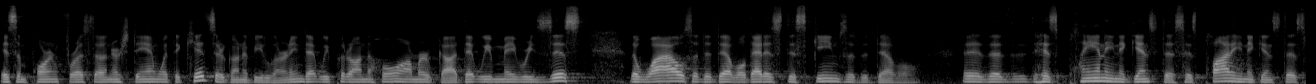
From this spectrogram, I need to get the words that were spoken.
it's important for us to understand what the kids are going to be learning that we put on the whole armor of God, that we may resist the wiles of the devil, that is, the schemes of the devil, uh, the, the, his planning against us, his plotting against us,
